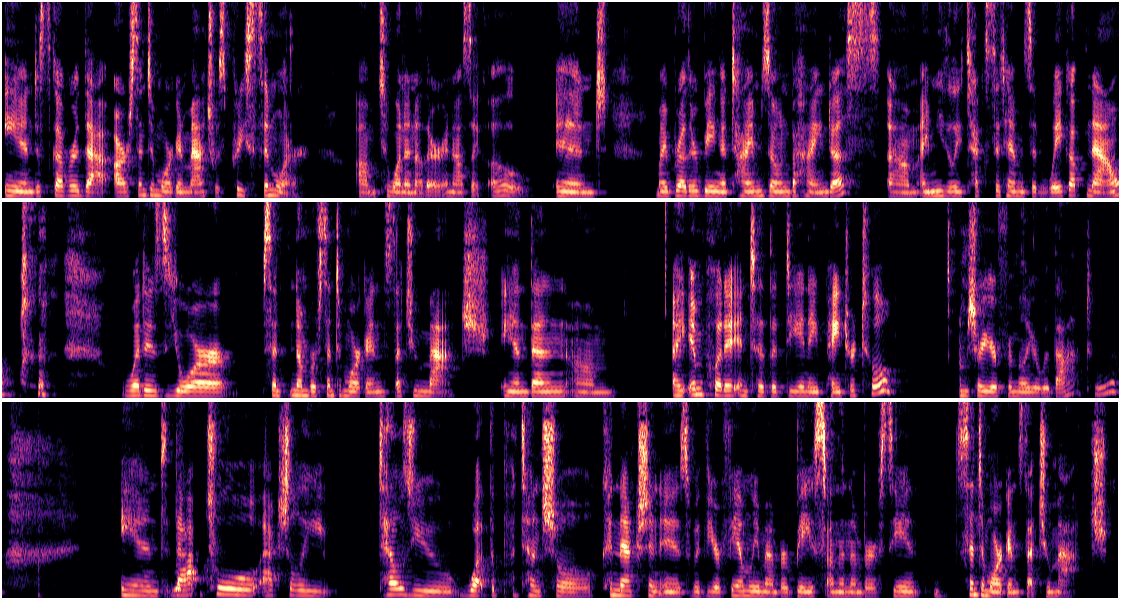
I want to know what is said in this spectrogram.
and discovered that our centimorgan match was pretty similar um, to one another. And I was like, "Oh." And my brother being a time zone behind us, um, I immediately texted him and said, Wake up now. what is your cent- number of centimorgans that you match? And then um, I input it into the DNA painter tool. I'm sure you're familiar with that tool. And that tool actually tells you what the potential connection is with your family member based on the number of centimorgans that you match.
